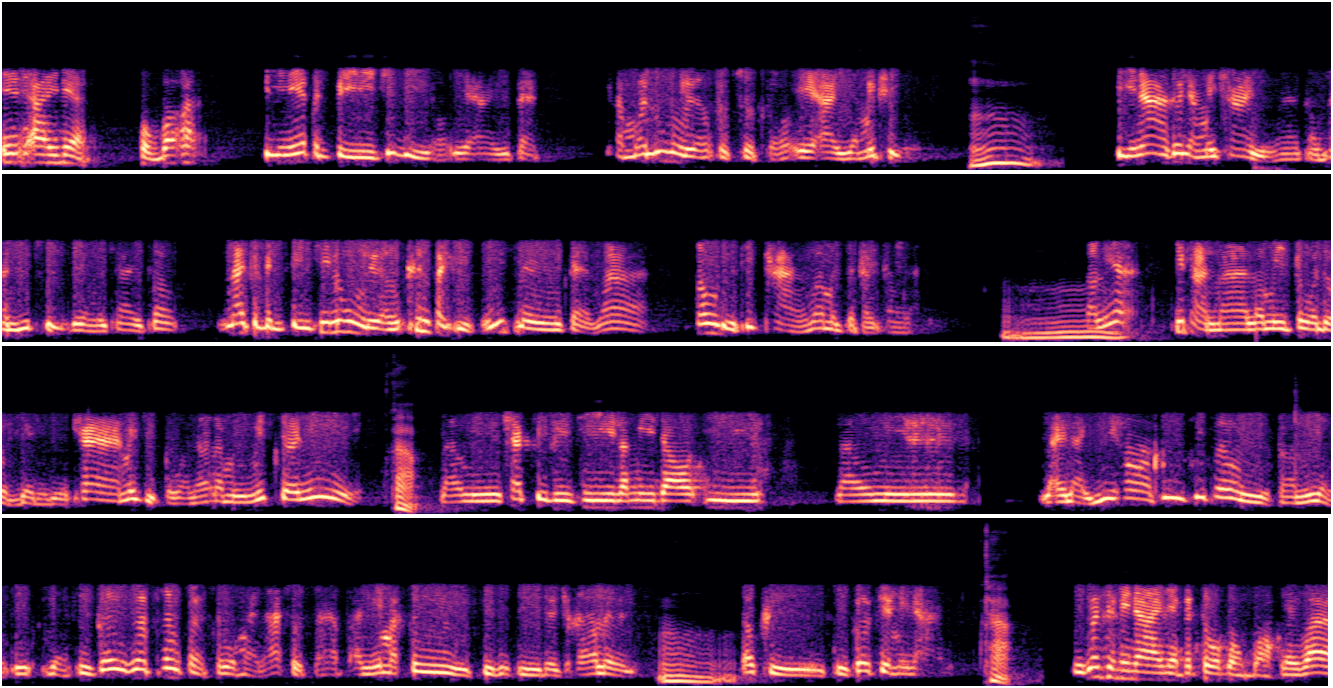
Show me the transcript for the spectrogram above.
AI เนี่ย ผมว่าปีนี้เป็นปีที่ดีของ AI แต่คำว่ารุ่งเรืองสุดๆของ AI ยังไม่ถึงปีหน้าก็ยังไม่ใช่นะ2024ยังไม่ใช่ ก็น่าจะเป็นปีที่รุ่งเรืองขึ้นไปอีกนิดนึงแต่ว่าต้องดูทิศทางว่ามันจะไปทางไหนตอนนี้ ที่ผ่านมาเรามีตัวโดดเด่นอยู่แค่ไม่กี่ตัวนะเรามีมิดเจอร์นี่เรามี Chat GPT เรามีดออีเรามีหลาย ๆ ยี่ห้อที่ที่เพิ่งมีตอนนี้อย่างที่อย่าง Google ก็เพิ่งเปิดตัวใหม่ล่าสุดนะครับ อันนี้มาสู้ GPT โดยเฉพาะเลยก็คือ Google Gemini ครับ Google Gemini เนี่ยเป็นตัวบ่งบอกเลยว่า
